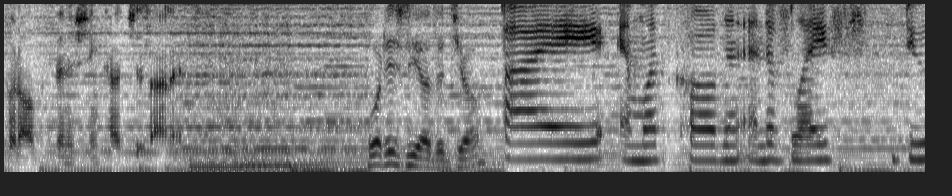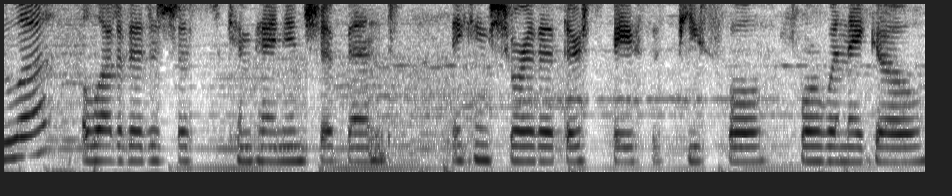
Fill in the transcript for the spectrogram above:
put all the finishing touches on it. What is the other job? I am what's called an end of life doula. A lot of it is just companionship and making sure that their space is peaceful for when they go.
